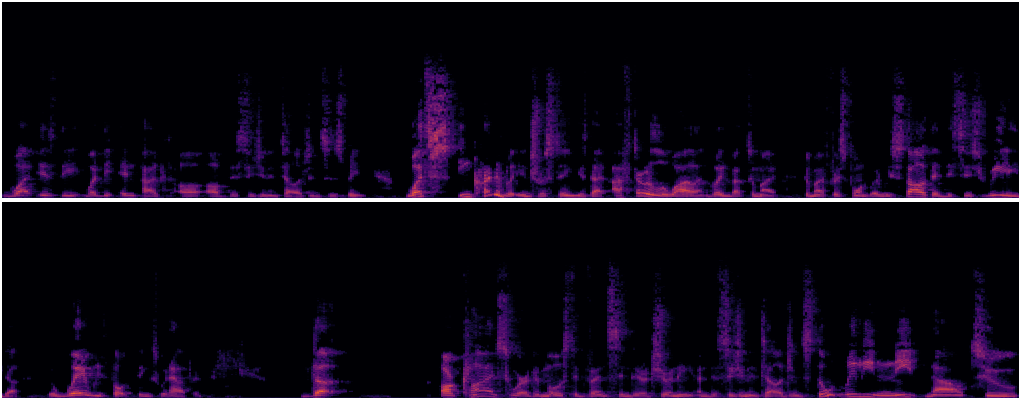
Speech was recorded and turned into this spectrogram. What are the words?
what is the, what the impact of, of decision intelligence has been. What's incredibly interesting is that after a little while, and going back to my, to my first point, when we started, this is really the, the way we thought things would happen. The, our clients who are the most advanced in their journey and decision intelligence don't really need now to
